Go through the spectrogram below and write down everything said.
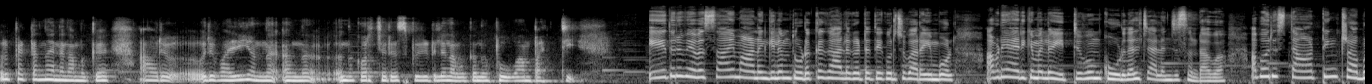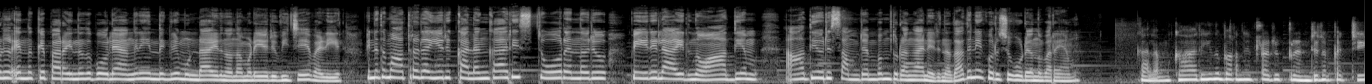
ഒരു പെട്ടെന്ന് തന്നെ നമുക്ക് ആ ഒരു ഒരു വഴി ഒന്ന് ഒന്ന് ഒന്ന് കുറച്ചൊരു സ്പീഡിൽ നമുക്കൊന്ന് പോവാൻ പറ്റി. ഏതൊരു വ്യവസായമാണെങ്കിലും തുടക്ക കാലഘട്ടത്തെക്കുറിച്ച് പറയുമ്പോൾ അവിടെ ആയിരിക്കുമല്ലോ ഏറ്റവും കൂടുതൽ ചലഞ്ചസ് ഉണ്ടാവുക. അപ്പോൾ ഒരു സ്റ്റാർട്ടിംഗ് ട്രബിൾ എന്നൊക്കെ പറയുന്നത് പോലെ അങ്ങനെ എന്തെങ്കിലും ഉണ്ടായിരുന്നോ നമ്മുടെ ഈ ഒരു വിജയ വഴിയിൽ? പിന്നെ അത് മാത്രമല്ല ഈ ഒരു കലങ്കാരി സ്റ്റോർ എന്നൊരു പേരിലായിരുന്നോ ആദ്യം ആദ്യം ഒരു സംരംഭം തുടങ്ങാനിരുന്നത്. അതിനെക്കുറിച്ച് കൂടെ ഒന്ന് പറയാമോ? കലംകാരി എന്ന് പറഞ്ഞിട്ടുള്ള ഒരു പ്രിന്റിനെ പറ്റി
